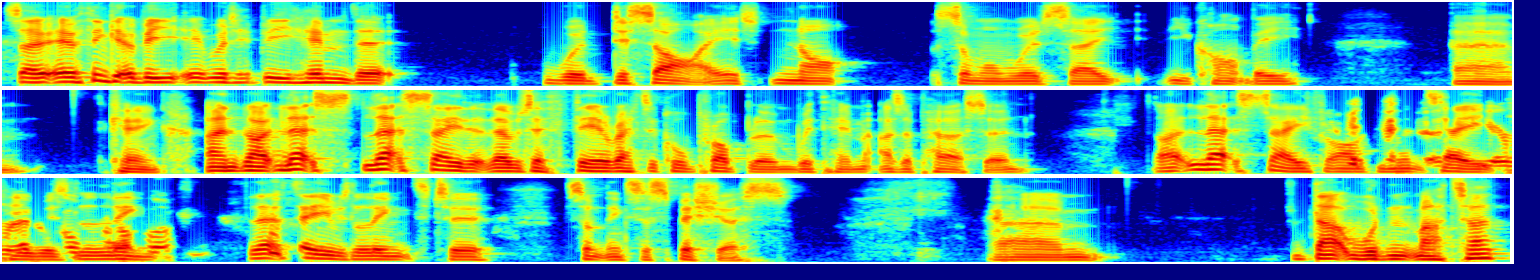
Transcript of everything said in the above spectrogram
So, I think it would be it would be him that would decide, not someone would say, "You can't be, um, king." And, like, let's let's say that there was a theoretical problem with him as a person. Like, let's say, for argument's sake, he was linked let's say he was linked to something suspicious. Um, that wouldn't matter.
